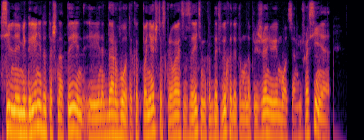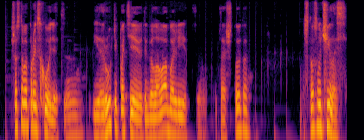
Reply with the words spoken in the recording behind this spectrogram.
Сильная мигрень до тошноты и иногда рвоты. Как понять, что скрывается за этим и как дать выход этому напряжению и эмоциям? Ефросиния, что с тобой происходит? И руки потеют, и голова болит. Это что это? Что случилось?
